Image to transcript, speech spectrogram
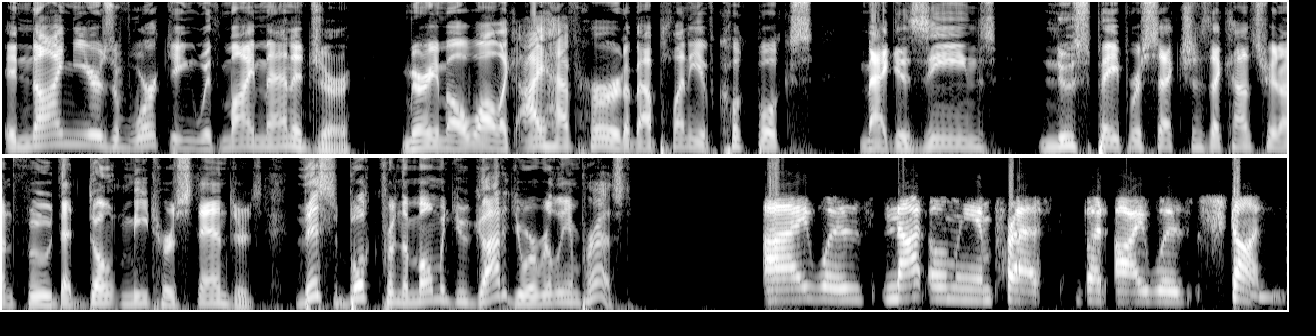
in nine years of working with my manager, Miriam L. Wallach, I have heard about plenty of cookbooks, magazines, newspaper sections that concentrate on food that don't meet her standards. This book, from the moment you got it, you were really impressed. I was not only impressed, but I was stunned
